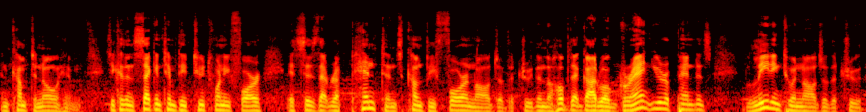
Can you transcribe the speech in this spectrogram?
and come to know him. Because in 2 Timothy 2.24, it says that repentance comes before a knowledge of the truth. And the hope that God will grant you repentance leading to a knowledge of the truth.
